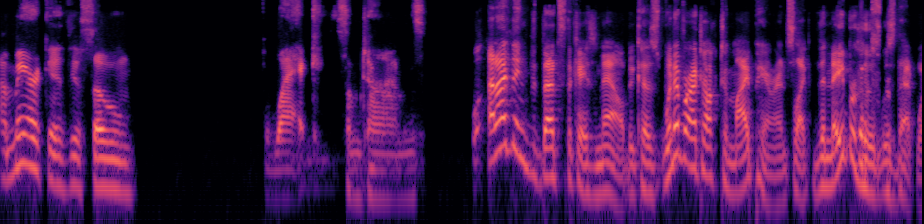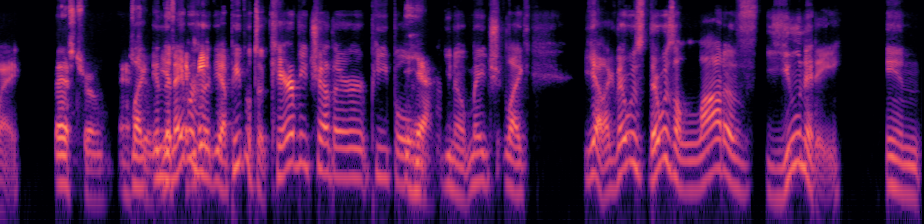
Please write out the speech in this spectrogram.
america is just so whack sometimes well and i think that that's the case now because whenever i talk to my parents like the neighborhood was that way that's true that's like true. in the neighborhood yeah people took care of each other people yeah. you know made like yeah like there was there was a lot of unity in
